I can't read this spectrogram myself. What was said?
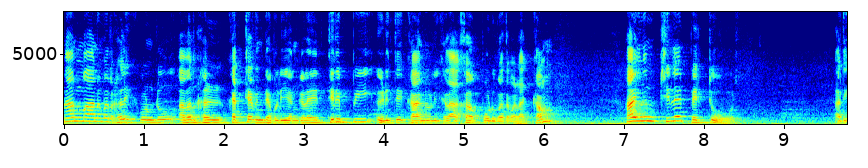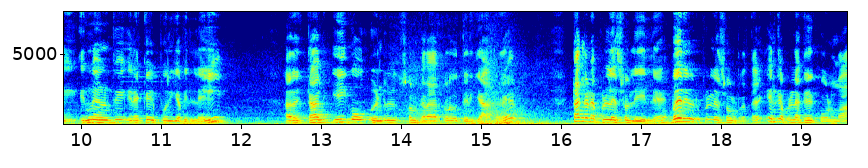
நான் மாணவர்களை கொண்டு அவர்கள் கற்றறிந்த விடயங்களை திருப்பி எடுத்து காணொலிகளாக போடுவது வழக்கம். ஆயினும் சில பெற்றோர் அது என்னென்று எனக்கே புரியவில்லை. அதைத்தான் ஈகோ என்று சொல்கிறார்களோ தெரியாது. தங்களோட பிள்ளை சொல்லி இல்லை வேறு ஒரு பிள்ளை சொல்கிறத எங்கள் பிள்ளை கேட்கணுமா?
